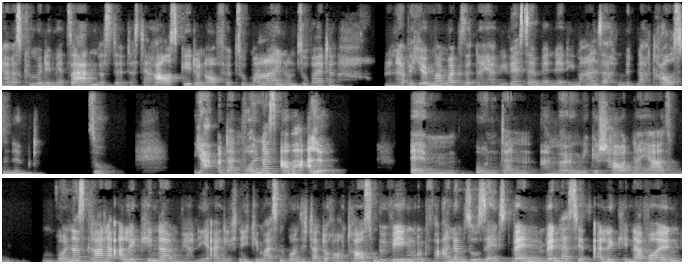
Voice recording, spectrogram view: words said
Ja, was können wir dem jetzt sagen, dass der, dass der rausgeht und aufhört zu malen und so weiter. Und dann habe ich irgendwann mal gesagt, naja, wie wäre es denn, wenn der die Malsachen mit nach draußen nimmt? So. Ja, und dann wollen das aber alle. Ähm, und dann haben wir irgendwie geschaut, naja, also wollen das gerade alle Kinder? Ja, nee, eigentlich nicht. Die meisten wollen sich dann doch auch draußen bewegen und vor allem so selbst wenn, wenn das jetzt alle Kinder wollen,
